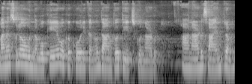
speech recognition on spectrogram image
మనసులో ఉన్న ఒకే ఒక కోరికను దాంతో తీర్చుకున్నాడు. ఆనాడు సాయంత్రం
